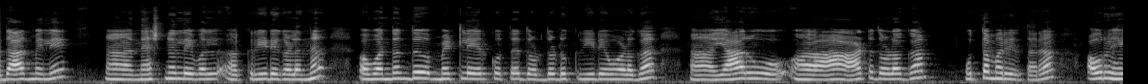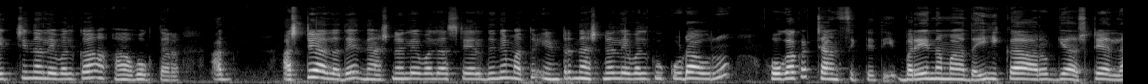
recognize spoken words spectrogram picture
ಅದಾದಮೇಲೆ ನ್ಯಾಷನಲ್ ಲೆವೆಲ್ ಕ್ರೀಡೆಗಳನ್ನು ಒಂದೊಂದು ಮೆಟ್ಲು ಏರ್ಕೋತ ದೊಡ್ಡ ದೊಡ್ಡ ಕ್ರೀಡೆ ಒಳಗೆ ಯಾರು, ಆ ಆಟದೊಳಗೆ ಉತ್ತಮರಿರ್ತಾರ ಅವರು ಹೆಚ್ಚಿನ ಲೆವೆಲ್ಗೆ ಹೋಗ್ತಾರೆ. ಅದು, ಅಷ್ಟೇ ಅಲ್ಲದೆ ನ್ಯಾಷನಲ್ ಲೆವೆಲ್ ಅಷ್ಟೇ ಅಲ್ಲದೆ ಮತ್ತು ಇಂಟರ್ನ್ಯಾಷನಲ್ ಲೆವೆಲ್ಗೂ ಕೂಡ ಅವರು ಹೋಗೋಕೆ ಚಾನ್ಸ್ ಸಿಗ್ತೈತಿ. ಬರೀ ನಮ್ಮ ದೈಹಿಕ ಆರೋಗ್ಯ ಅಷ್ಟೇ ಅಲ್ಲ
